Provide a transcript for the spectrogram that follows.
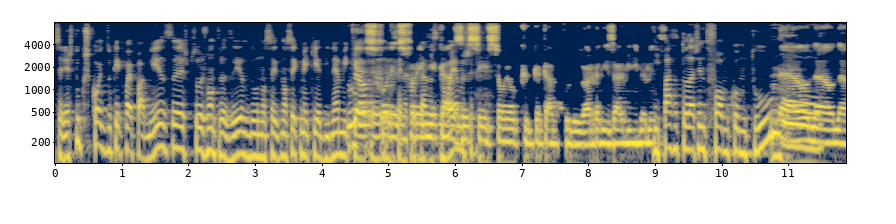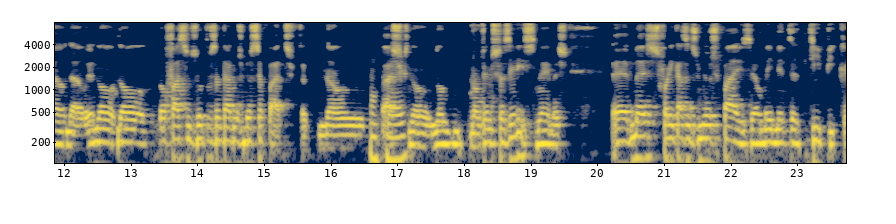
Ou seja, és tu que escolhes o que é que vai para a mesa, as pessoas vão trazendo, não sei, não sei como é que é a dinâmica. Não, se for, se for em minha casa, é, mas... sim, sou eu que, que, acabo por organizar minimamente. E passa toda a gente fome como tu? Não, ou... não, não, não. Eu não, não, não faço os outros andar nos meus sapatos, portanto, não, okay. acho que não, não, não devemos fazer isso, né? mas, uh, mas se for em casa dos meus pais, é uma emenda típica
